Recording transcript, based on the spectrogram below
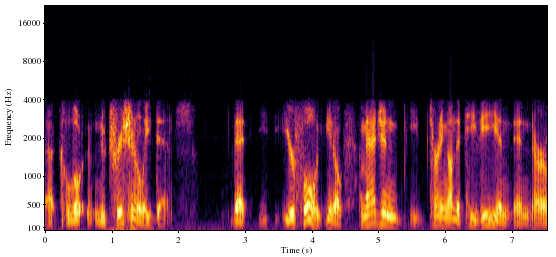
uh, calor- nutritionally dense that y- you're full. You know, imagine turning on the TV and and or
